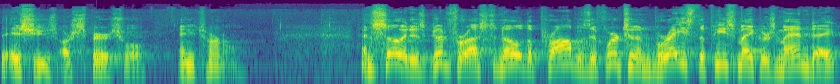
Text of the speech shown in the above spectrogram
the issues are spiritual and eternal. And so it is good for us to know the problems. If we're to embrace the peacemaker's mandate,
